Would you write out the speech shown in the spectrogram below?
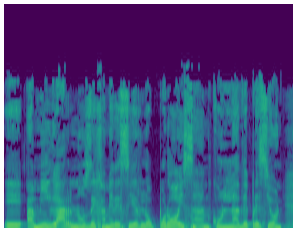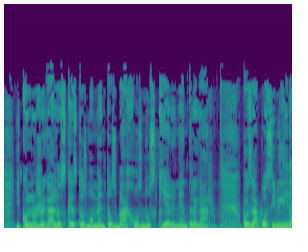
eh, amigarnos, déjame decirlo, por hoy, Sam, con la depresión y con los regalos que estos momentos bajos nos quieren entregar, pues la posibilidad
